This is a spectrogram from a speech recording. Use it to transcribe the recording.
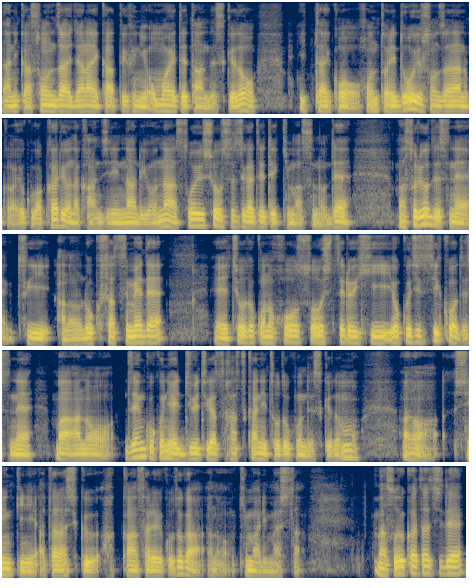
何か存在じゃないかというふうに思えてたんですけど一体こう本当にどういう存在なのかがよく分かるような感じになるようなそういう小説が出てきますので、まあ、それをですね次あの6冊目で、えー、ちょうどこの放送してる日翌日以降ですね、まあ、あの全国には11月20日に届くんですけどもあの新規に新しく発刊されることがあの決まりました。まあ、そういう形で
